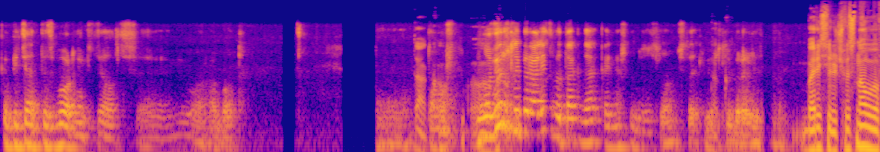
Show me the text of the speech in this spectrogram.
компетентный сборник сделать э, его работы. Так, Потому что, э, но вирус либерализма так, да, конечно, безусловно, читать вирус так. либерализма. Борис Юрьевич, вы снова,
